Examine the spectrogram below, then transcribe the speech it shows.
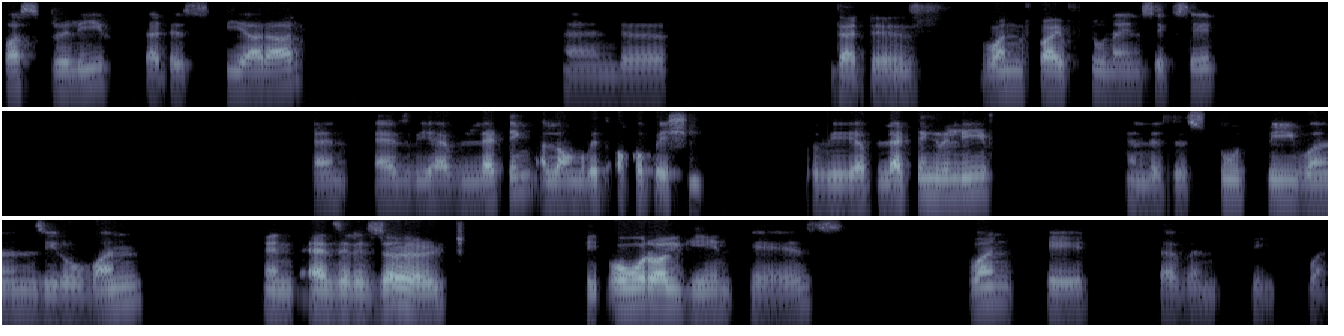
first relief that is PRR and uh, that is 152968 and as we have letting along with occupation so we have letting relief. And this is 23101 and as a result the overall gain is 18731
